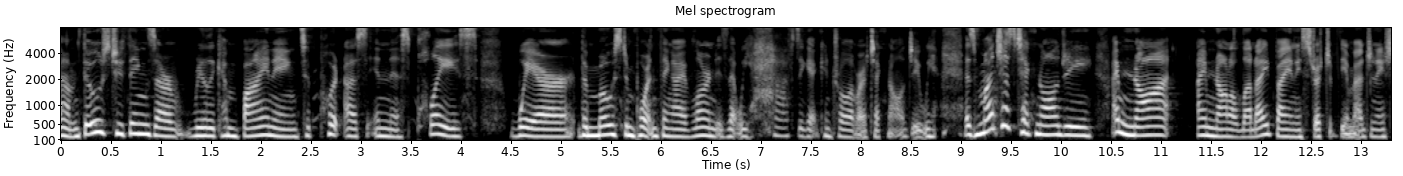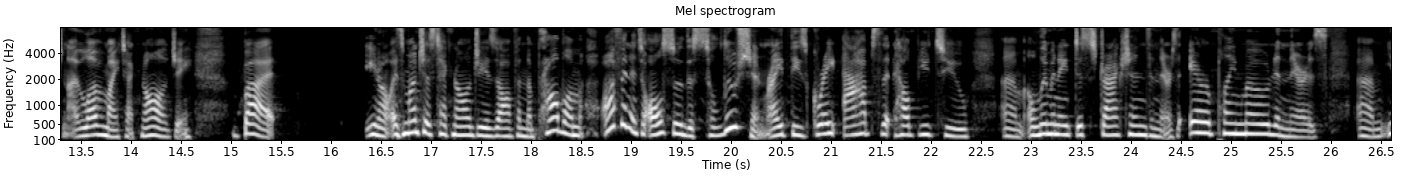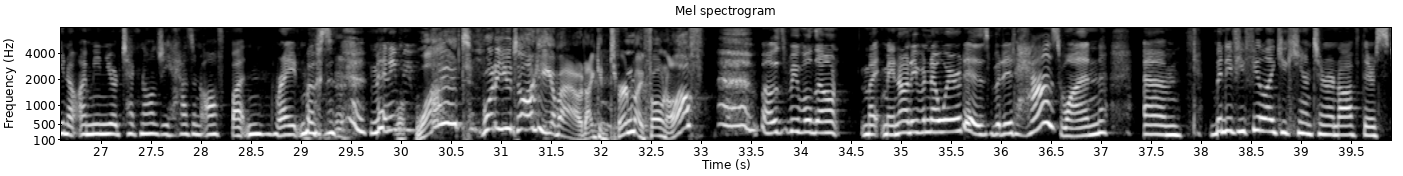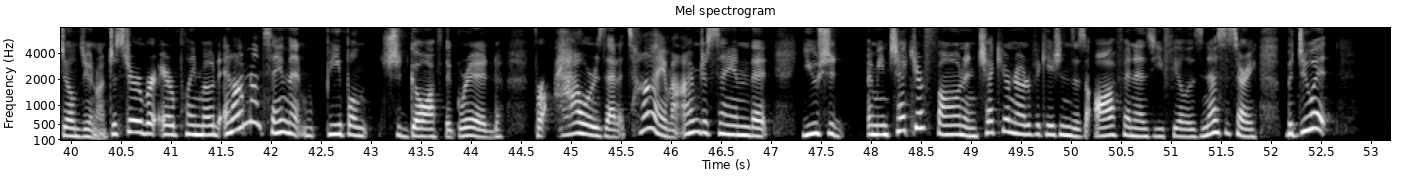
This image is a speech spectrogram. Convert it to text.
Um, those two things are really combining to put us in this place where the most important thing i've learned is that we have to get control of our technology. We as much as technology i'm not i'm not a luddite by any stretch of the imagination. I love my technology but you know, as much as technology is often the problem, often it's also the solution, right? These great apps that help you to um, eliminate distractions, and there's airplane mode, and there's, um, you know, I mean, your technology has an off button, right? Most, many people. What? What are you talking about? I can turn my phone off? Most people don't may, may not even know where it is, but it has one. Um, but if you feel like you can't turn it off, there's still do not disturb or airplane mode. And I'm not saying that people should go off the grid for hours at a time. I'm just saying that you should, I mean, check your phone and check your notifications as often as you feel is necessary, but do it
